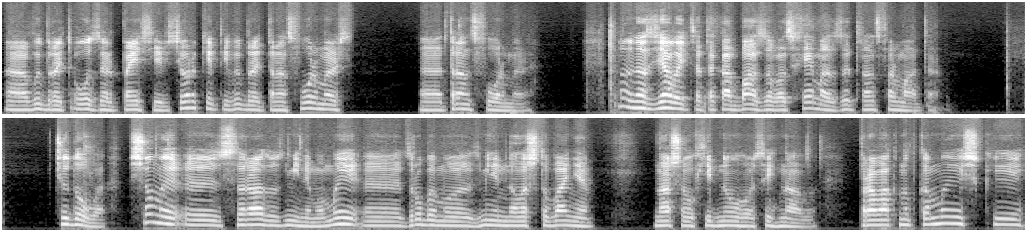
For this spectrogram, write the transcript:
а, вибрати Other Passive Circuit і вибрати Transformers е, Transformer. Ну і у нас з'явиться така базова схема з трансформатором. Чудово. Що ми е, зразу змінимо? Ми е, зробимо, змінимо налаштування нашого вхідного сигналу. Права кнопка мишки,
